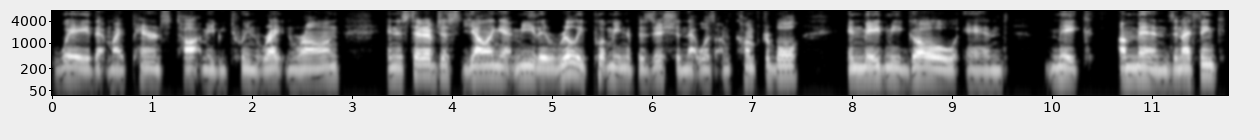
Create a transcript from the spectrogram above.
way that my parents taught me between right and wrong and instead of just yelling at me, they really put me in a position that was uncomfortable and made me go and make amends. And I think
